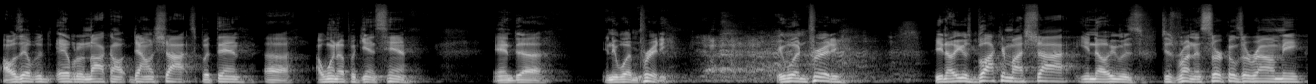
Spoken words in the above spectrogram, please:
I was able to, able to knock out, down shots, but then uh, I went up against him, and uh, and it wasn't pretty. it wasn't pretty. You know, he was blocking my shot. You know, he was just running circles around me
